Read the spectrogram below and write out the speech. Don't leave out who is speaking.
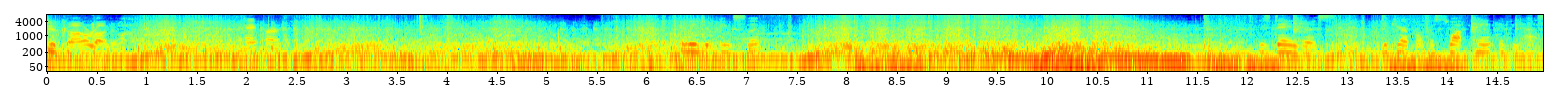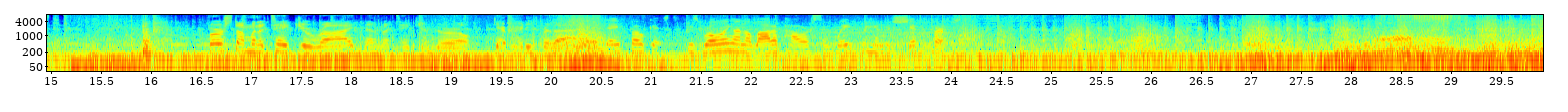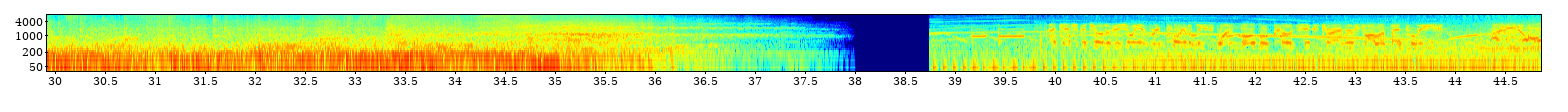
Speaker 1: How's your car running?
Speaker 2: Papers. I need your pink slip. He's dangerous. Be careful. He'll swap paint if he has to.
Speaker 1: First, I'm gonna take your ride, then I'm gonna take your girl. Get ready for that.
Speaker 2: Stay focused. He's rolling on a lot of power, so wait for him to shift first.
Speaker 3: 6 driver followed by police.
Speaker 4: I need all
